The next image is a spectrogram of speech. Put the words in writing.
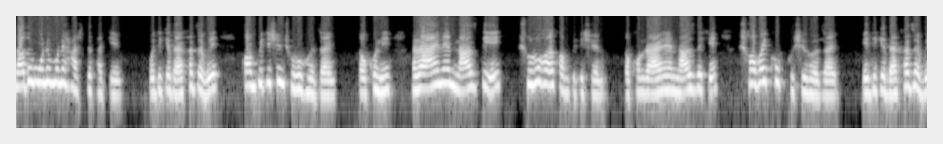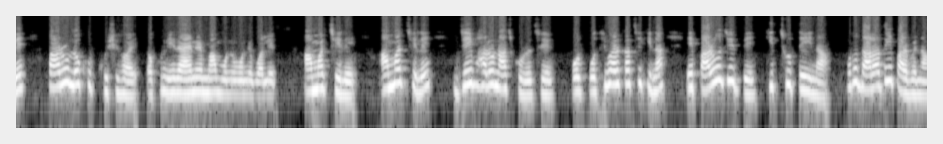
দাদু মনে মনে হাসতে থাকে। ওইদিকে দেখা যাবে কম্পিটিশন শুরু হয়ে যায়। তখনই রায়ানের নাচ দিয়ে শুরু হয় কম্পিটিশন তখন রায়ানের নাচ দেখে সবাই খুব খুশি হয়ে যায়। এদিকে দেখা যাবে পারুলও খুব খুশি হয়। তখনই রায়ানের মা মনে মনে বলে, আমার ছেলে আমার ছেলে যে ভালো নাচ করেছে, ওর প্রতিভার কাছে কিনা এই পারুল জিতবে কিচ্ছুতেই না। ও তো দাঁড়াতেই পারবে না।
